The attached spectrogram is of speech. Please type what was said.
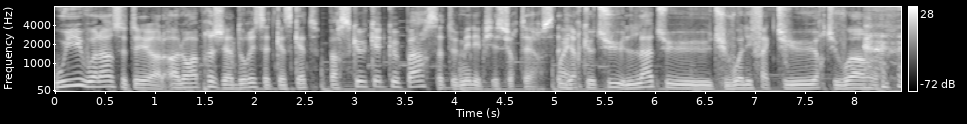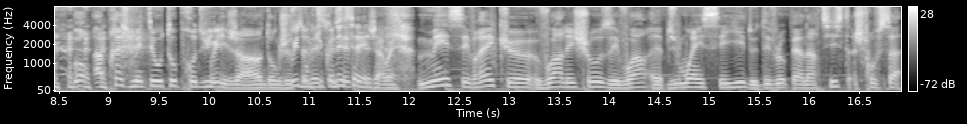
Oui, voilà, c'était. Alors après, j'ai adoré cette casquette parce que quelque part, ça te met les pieds sur terre. C'est-à-dire que tu, là, tu, tu vois les factures, tu vois. bon, après, je m'étais autoproduit Oui. déjà, hein, donc je oui, savais donc tu ce connaissais déjà, ouais. Mais c'est vrai que voir les choses et voir, euh, du moins essayer de développer un artiste, je trouve ça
